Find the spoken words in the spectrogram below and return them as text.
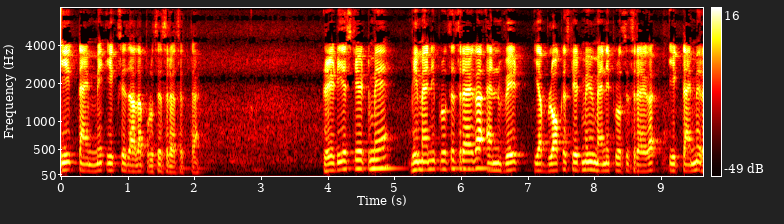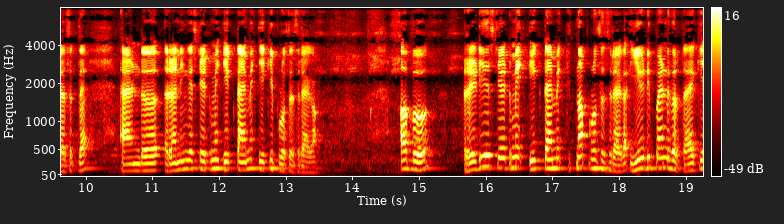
एक टाइम में एक से ज़्यादा प्रोसेस रह सकता है। रेडियो स्टेट में भी मैनी प्रोसेस रहेगा एंड वेट या ब्लॉक स्टेट में भी मैनी प्रोसेस रहेगा, एक टाइम में रह सकता है। एंड रनिंग स्टेट में एक टाइम में एक ही प्रोसेस रहेगा। अब रेडियो स्टेट में एक टाइम में कितना प्रोसेस रहेगा, ये डिपेंड करता है कि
